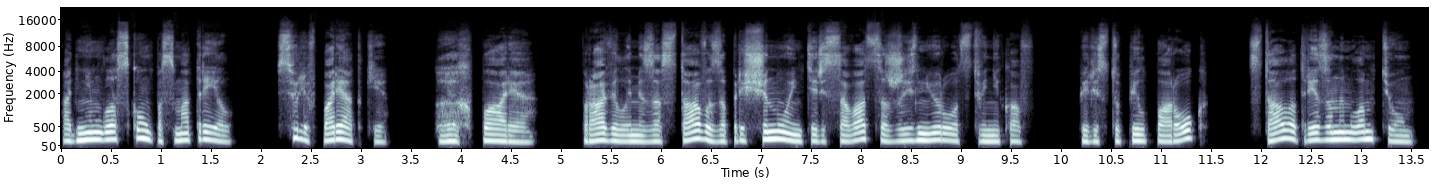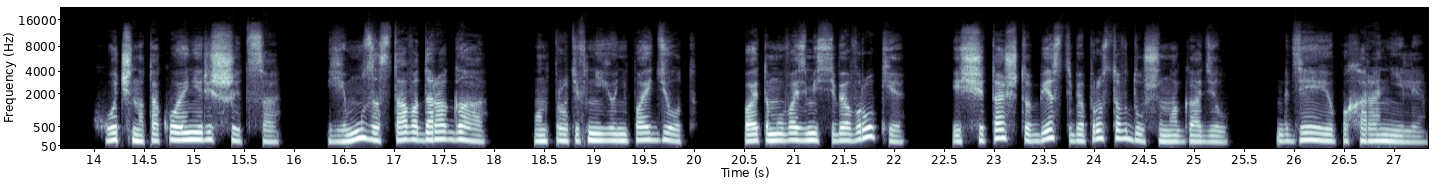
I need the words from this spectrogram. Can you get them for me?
Одним глазком посмотрел, все ли в порядке. Эх, паря, правилами заставы запрещено интересоваться жизнью родственников. Переступил порог, стал отрезанным ломтем. Хоч на такое не решится. Ему застава дорога, он против нее не пойдет. Поэтому возьми себя в руки и считай, что бес тебя просто в душу нагадил. Где ее похоронили?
